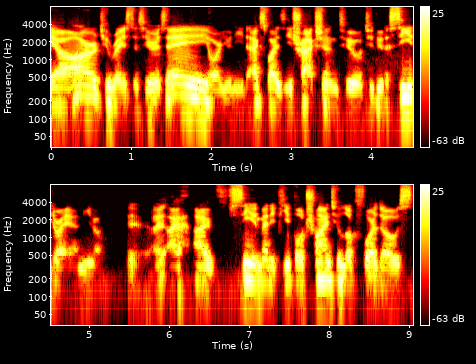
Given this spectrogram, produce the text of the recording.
ARR to raise the Series A, or you need X Y Z traction to to do the seed, right? And you know, I, I have seen many people trying to look for those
